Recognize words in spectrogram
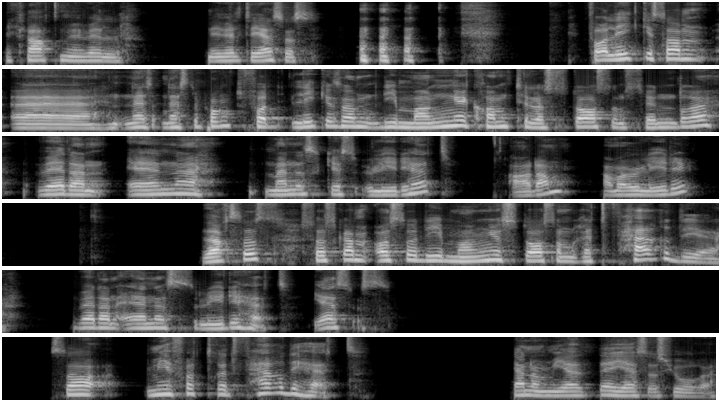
Det er klart vi vil, vi vil til Jesus. For like som eh, Neste punkt. For likesom de mange kom til å stå som syndere ved den ene menneskets ulydighet Adam, han var ulydig. Versus så skal også de mange stå som rettferdige ved den enes lydighet Jesus. Så vi har fått rettferdighet gjennom det Jesus gjorde.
